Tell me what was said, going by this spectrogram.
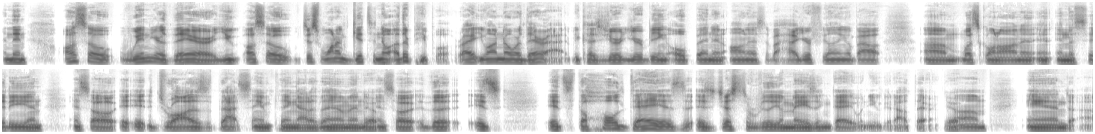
And then also when you're there, you also just want to get to know other people, right? You want to know where they're at because you're you're being open and honest about how you're feeling about um, what's going on in, in, the city, and and so it, it draws that same thing out of them, and Yep. and so the it's it's the whole day is is just a really amazing day when you get out there. Yeah. Um, and uh,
